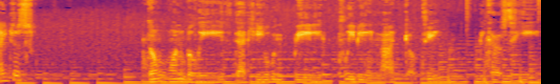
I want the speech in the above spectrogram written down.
I just don't want to believe that he would be pleading not guilty because he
